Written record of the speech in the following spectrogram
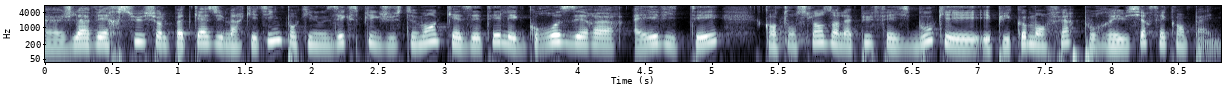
Euh, je l'avais reçu sur le podcast du marketing pour qu'il nous explique justement quelles étaient les grosses erreurs à éviter quand on se lance dans la pub Facebook et, et puis comment faire pour réussir ses campagnes.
